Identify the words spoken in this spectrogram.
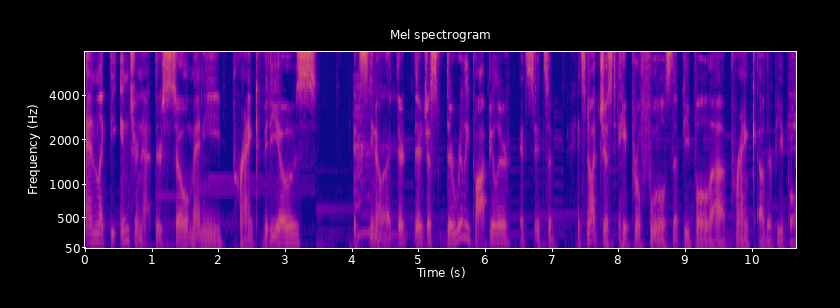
and like the internet, there's so many prank videos. It's you know like they're they're just they're really popular. It's it's a it's not just April Fools that people uh, prank other people.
